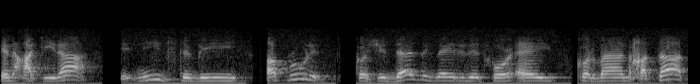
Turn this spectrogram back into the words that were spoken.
an akira it needs to be uprooted because you designated it for a korban chatat,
